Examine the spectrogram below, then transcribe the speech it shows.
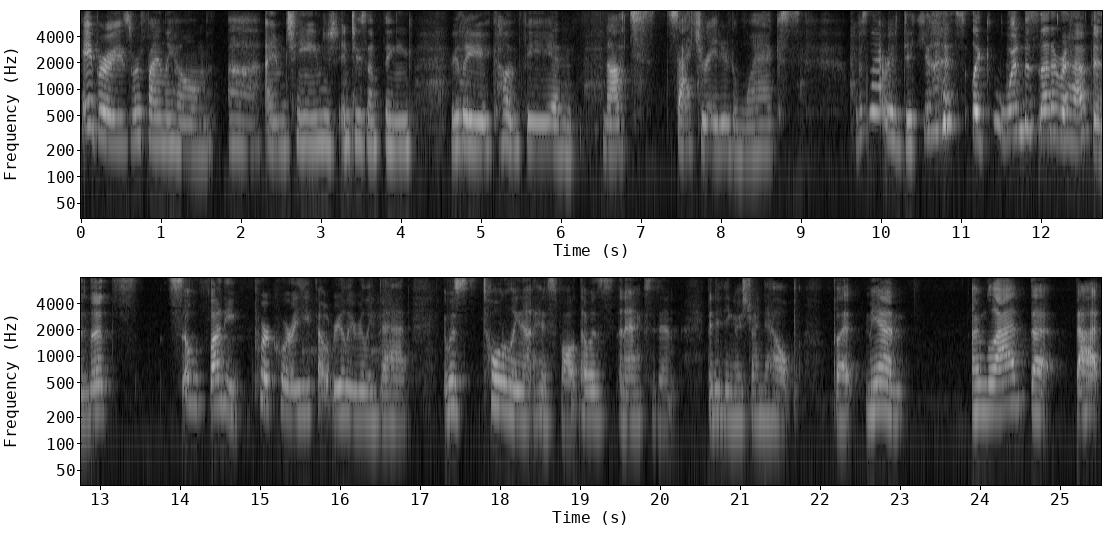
hey, Burries, we're finally home. Uh, I am changed into something really comfy and not saturated in wax. Wasn't that ridiculous? Like, when does that ever happen? That's so funny. Poor Corey, he felt really, really bad. It was totally not his fault. That was an accident. If anything, he was trying to help. But man, I'm glad that that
